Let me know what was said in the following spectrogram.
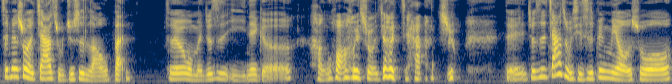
这边说的家主就是老板，所以我们就是以那个行话会说叫家主。对，就是家主其实并没有说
